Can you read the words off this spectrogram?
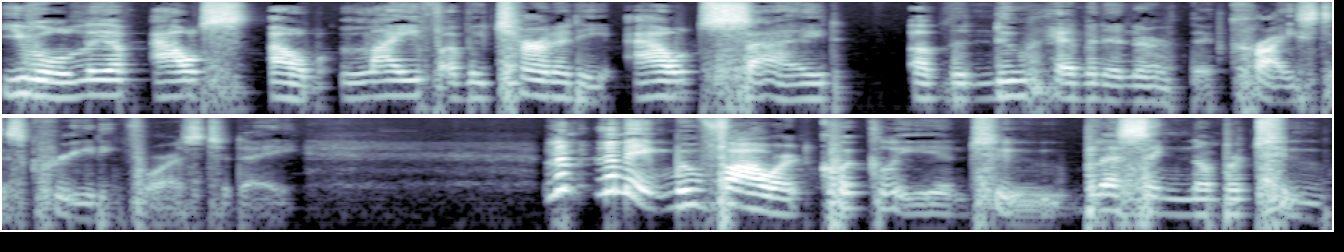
you will live out a life of eternity outside of the new heaven and earth that Christ is creating for us today. Let, let me move forward quickly into blessing number two.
